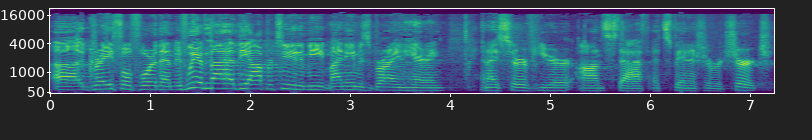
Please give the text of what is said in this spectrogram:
uh, grateful for them. If we have not had the opportunity to meet, my name is Brian Herring, and I serve here on staff at Spanish River Church.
